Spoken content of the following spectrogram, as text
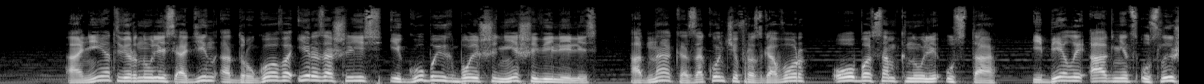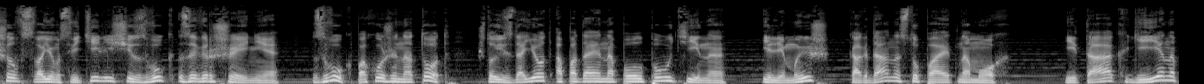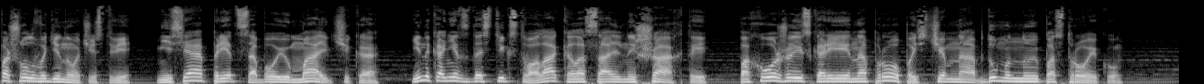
Они отвернулись один от другого и разошлись, и губы их больше не шевелились. Однако, закончив разговор, оба сомкнули уста – и белый агнец услышал в своем святилище звук завершения, звук, похожий на тот, что издает, опадая на пол паутина, или мышь, когда наступает на мох. Итак, Гиена пошел в одиночестве, неся пред собою мальчика, и, наконец, достиг ствола колоссальной шахты, похожей скорее на пропасть, чем на обдуманную постройку.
